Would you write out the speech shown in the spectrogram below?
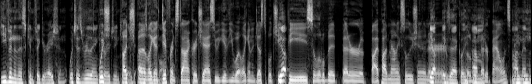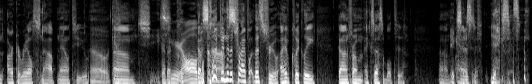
even in this configuration, which is really Which encouraging to a uh, class like a different stock or chassis would give you what, like an adjustable cheek Yep. piece, a little bit better uh, bipod mounting solution, or Yep, exactly. a little bit Um, better balance. Maybe. I'm an Arca Rail snob now too. oh, okay. Um, Jeez. got a, You're cl- all got the a clip into the tripod. That's true. I have quickly gone from accessible to um, I Excessive. understand- Yeah, excessive.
